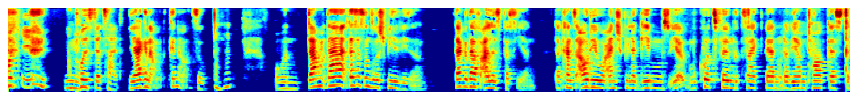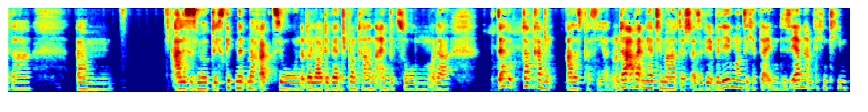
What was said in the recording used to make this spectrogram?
Okay. Mhm. Puls der Zeit. Ja, genau, genau, so. Mhm. Und da, da, das ist unsere Spielwiese. Da darf alles passieren. Da kann es Audio-Einspieler geben, muss im Kurzfilm gezeigt werden oder wir haben Talkgäste da. Ähm, alles ist möglich. Es gibt Mitmachaktionen oder Leute werden spontan einbezogen oder da, da kann alles passieren. Und da arbeiten wir halt thematisch. Also wir überlegen uns, ich habe da eben dieses ehrenamtlichen Team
